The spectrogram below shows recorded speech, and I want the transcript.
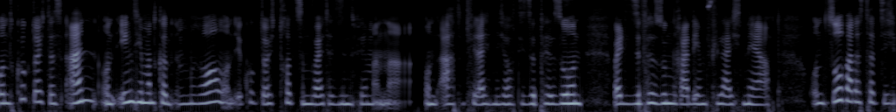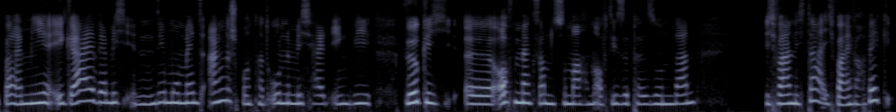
und guckt euch das an und irgendjemand kommt im Raum und ihr guckt euch trotzdem weiter diesen Film an und achtet vielleicht nicht auf diese Person, weil diese Person gerade eben vielleicht nervt. Und so war das tatsächlich bei mir, egal wer mich in dem Moment angesprochen hat, ohne mich halt irgendwie wirklich äh, aufmerksam zu machen auf diese Person dann. Ich war nicht da, ich war einfach weg.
